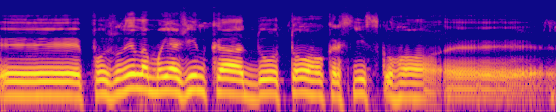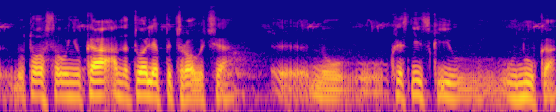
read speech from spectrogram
Е, позвонила моя жінка до того Красніцького, е, до того Савонюка Анатолія Петровича, е, ну, Красніцької внука.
